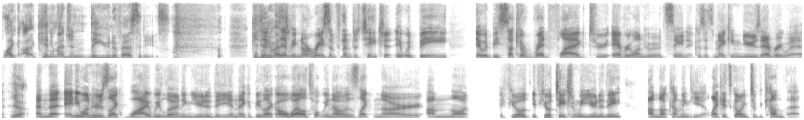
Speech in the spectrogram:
like uh, can you imagine the universities? can you imagine? there'd be no reason for them to teach it. It would be it would be such a red flag to everyone who had seen it because it's making news everywhere. yeah, And that anyone who's like, "Why are we learning Unity?" and they could be like, "Oh well, it's what we know." Is like, no, I'm not. If you're if you're teaching me Unity, I'm not coming here. Like it's going to become that.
